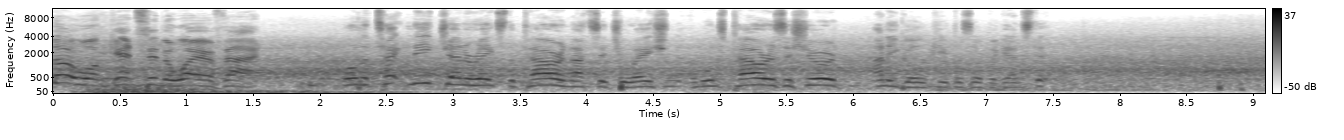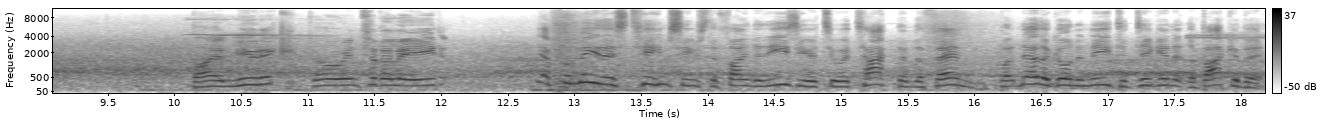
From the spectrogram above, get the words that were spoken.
No one gets in the way of that. Well, the technique generates the power in that situation, and once power is assured, any goalkeeper's up against it. Bayern Munich go into the lead. Yeah, for me, this team seems to find it easier to attack than defend, but now they're going to need to dig in at the back a bit.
